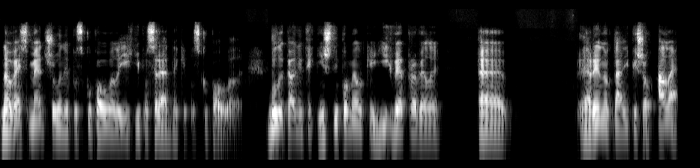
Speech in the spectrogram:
на весь мед, що вони поскуповували, їхні посередники поскуповували. Були певні технічні помилки, їх виправили. Е, ринок далі пішов. Але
